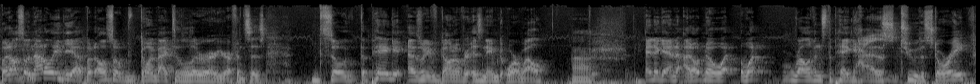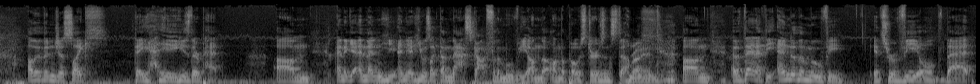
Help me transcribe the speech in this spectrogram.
but also not only yeah, but also going back to the literary references. So the pig, as we've gone over, is named Orwell. Uh, And again, I don't know what what relevance the pig has to the story, other than just like they he, he's their pet. Um, and again, and then he and yet he was like the mascot for the movie on the on the posters and stuff. Right. Um, but then at the end of the movie, it's revealed that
